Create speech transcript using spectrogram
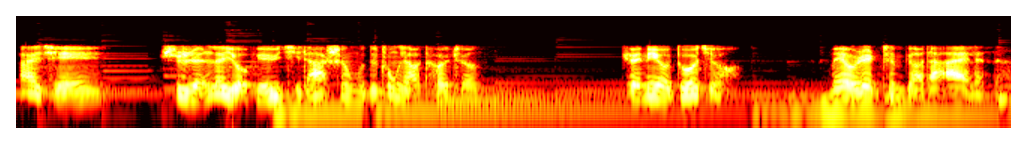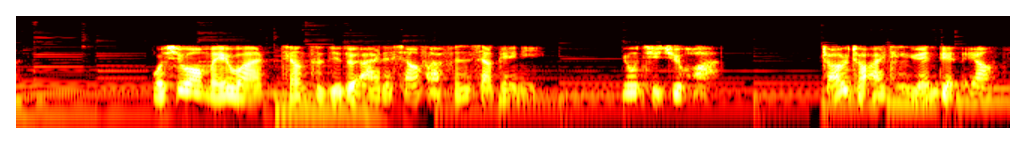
爱情是人类有别于其他生物的重要特征。可你有多久没有认真表达爱了呢？我希望每晚将自己对爱的想法分享给你，用几句话找一找爱情原点的样子。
